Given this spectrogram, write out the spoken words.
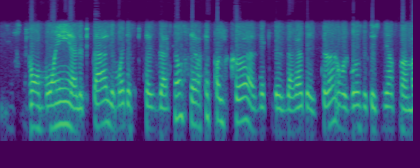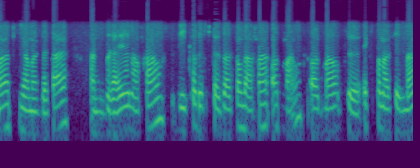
ils vont moins à l'hôpital, il y a moins d'hospitalisation. C'est en fait pas le cas avec le variant Delta. On le voit aux États-Unis en ce moment, puis en Angleterre, en Israël, en France. Les cas d'hospitalisation d'enfants augmentent, augmentent euh, exponentiellement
